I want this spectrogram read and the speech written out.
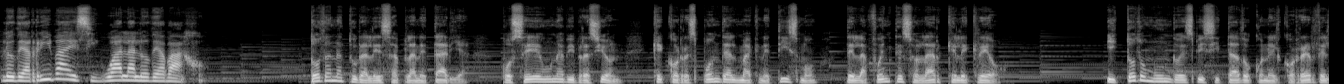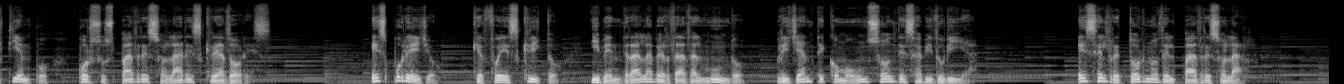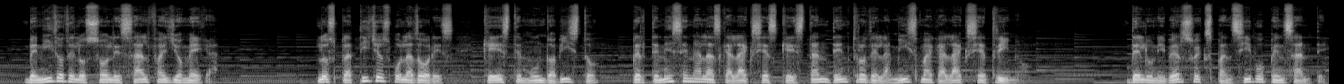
Lo de arriba es igual a lo de abajo. Toda naturaleza planetaria posee una vibración que corresponde al magnetismo de la fuente solar que le creó. Y todo mundo es visitado con el correr del tiempo por sus padres solares creadores. Es por ello que fue escrito, y vendrá la verdad al mundo, brillante como un sol de sabiduría es el retorno del Padre Solar. Venido de los soles Alfa y Omega. Los platillos voladores que este mundo ha visto pertenecen a las galaxias que están dentro de la misma galaxia Trino. Del universo expansivo pensante.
